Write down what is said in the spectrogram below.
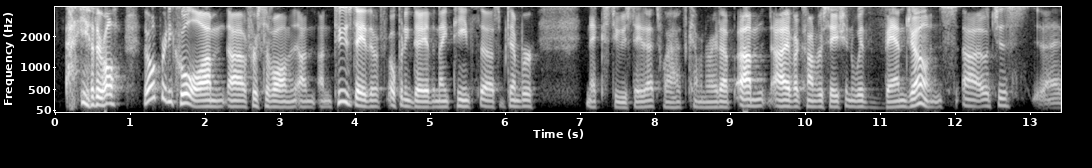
yeah, they're all they're all pretty cool. Um, uh, first of all, on, on, Tuesday, the opening day of the nineteenth uh, September, next Tuesday. That's why it's coming right up. Um, I have a conversation with Van Jones, uh, which is uh,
